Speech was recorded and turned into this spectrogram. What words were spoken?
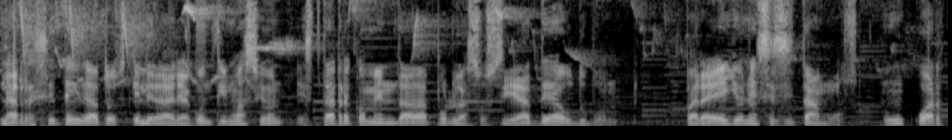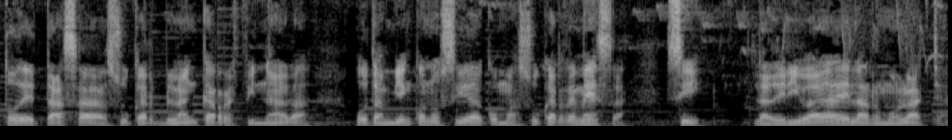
La receta y datos que le daré a continuación está recomendada por la Sociedad de Audubon. Para ello necesitamos un cuarto de taza de azúcar blanca refinada o también conocida como azúcar de mesa, sí, la derivada de la remolacha.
